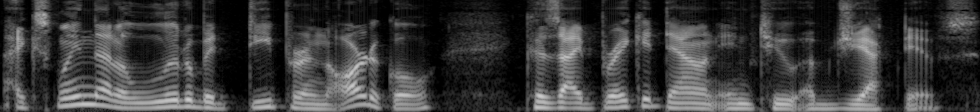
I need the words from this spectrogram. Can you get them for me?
I explain that a little bit deeper in the article because I break it down into objectives.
